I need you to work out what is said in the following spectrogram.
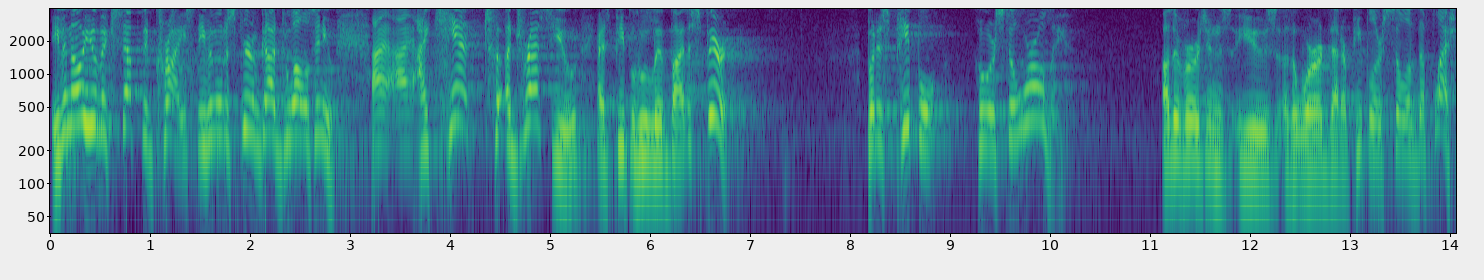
even though you've accepted Christ, even though the Spirit of God dwells in you, I, I, I can't t- address you as people who live by the Spirit, but as people who are still worldly. Other versions use the word that are people are still of the flesh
